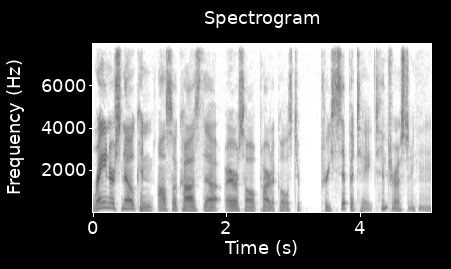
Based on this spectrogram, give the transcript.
Rain or snow can also cause the aerosol particles to precipitate. Interesting. Hmm.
